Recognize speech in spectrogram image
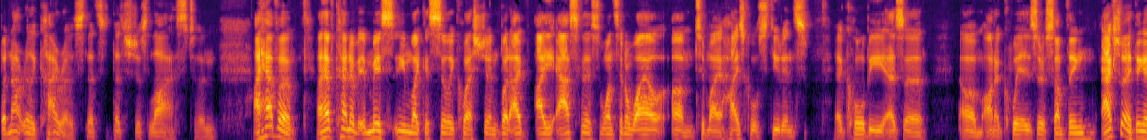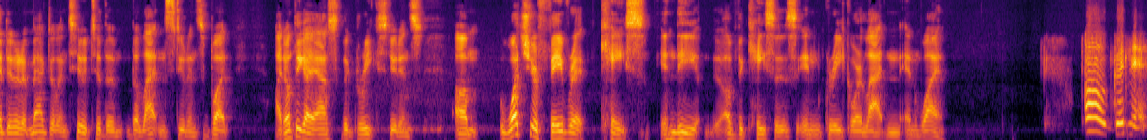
but not really Kairos. That's that's just lost. And I have a I have kind of it may seem like a silly question, but I I ask this once in a while um, to my high school students at Kolbe as a um, on a quiz or something. Actually, I think I did it at Magdalen too to the the Latin students, but I don't think I asked the Greek students. Um, what's your favorite case in the of the cases in Greek or Latin, and why? Oh goodness.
